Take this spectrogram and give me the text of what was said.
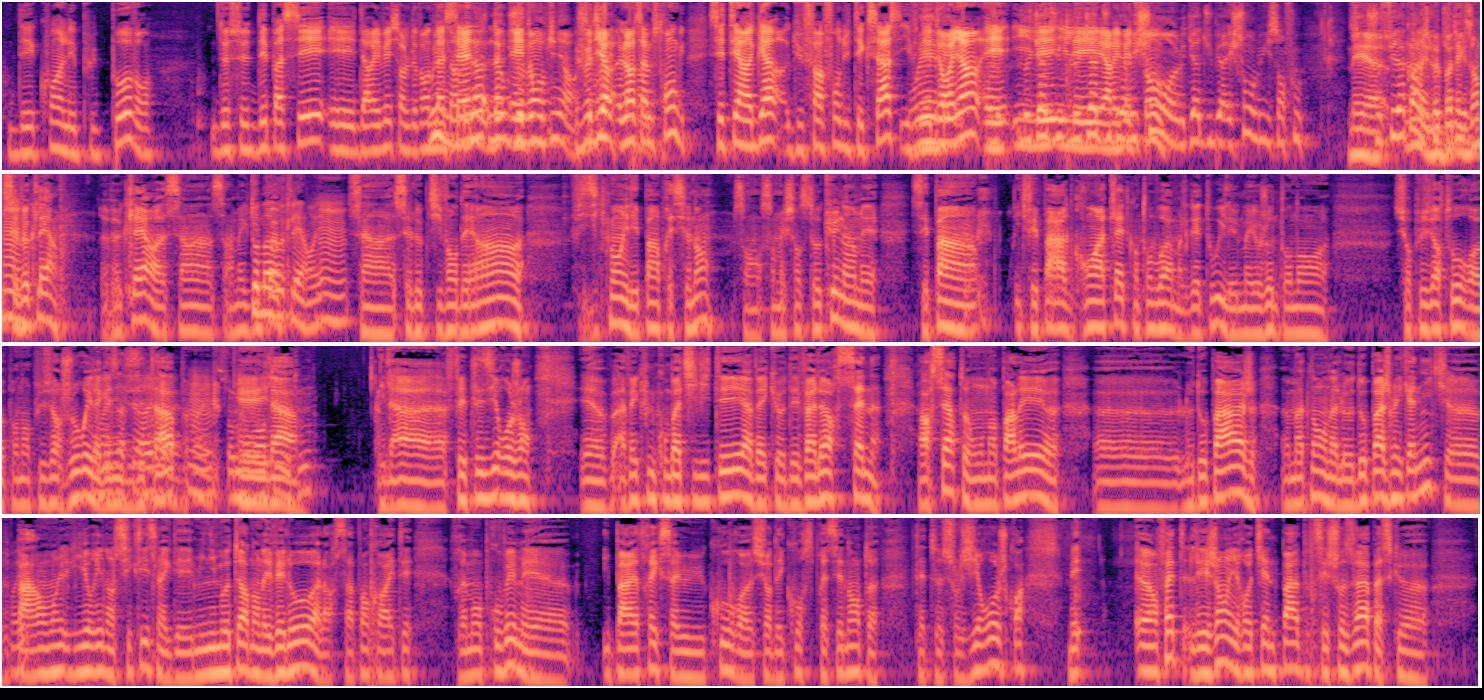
des coins les plus pauvres de se dépasser et d'arriver sur le devant Oui, de la non, scène. là- là où De- je et veux donc, je veux dire, vrai. Lance. Armstrong, c'était un gars du fin fond du Texas. Il Oui, venait de rien le- et le il gars est, du- il le est gars du arrivé de Berrichon, temps. euh, Le gars du Berrichon, lui, il s'en fout. Mais, Je euh, suis d'accord ce le bon exemple, c'est Mm. Veuclair. Veuclair, c'est un, c'est un mec Thomas du oui. Mhm. C'est un- c'est le petit Vendéen. Physiquement, il est pas impressionnant, sans, sans méchanceté aucune, hein, mais c'est pas un, il fait pas grand athlète quand on le voit. Malgré tout, il a eu le maillot jaune pendant, sur plusieurs tours, euh, pendant plusieurs jours. Il a Ouais, gagné des étapes. ouais, ouais, Mm. Et il a-. Il a fait plaisir aux gens. Et euh, avec une combativité, avec euh, des valeurs saines. Alors certes, on en parlait, euh, euh, le dopage. Euh, maintenant, on a le dopage mécanique, euh, Oui. par priori dans le cyclisme, avec des mini-moteurs dans les vélos. Alors ça n'a pas encore été vraiment prouvé, mais euh, il paraîtrait que ça a eu cours sur des courses précédentes, peut-être sur le Giro, je crois. Mais euh, en fait, les gens, ils retiennent pas toutes ces choses-là parce que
